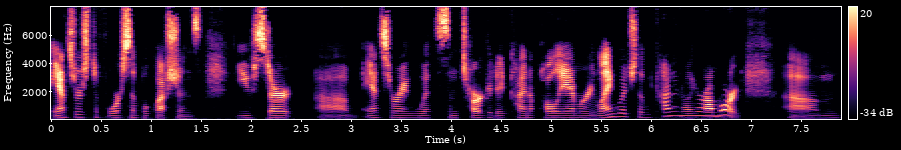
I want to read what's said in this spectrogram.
answers to four simple questions. You start um, answering with some targeted kind of polyamory language, then we kind of know you're on board. Um,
